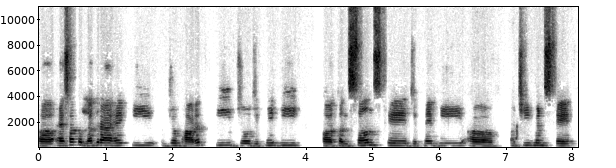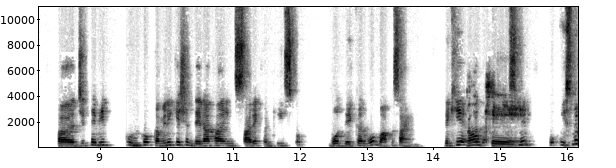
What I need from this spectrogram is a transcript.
ऐसा तो लग रहा है कि जो भारत की जो जितने भी कंसर्न्स थे जितने भी अचीवमेंट्स थे जितने भी उनको कम्युनिकेशन देना था इन सारे कंट्रीज़ को वो देकर वो वापस आए हैं। देखिए okay. इसमें इसमें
